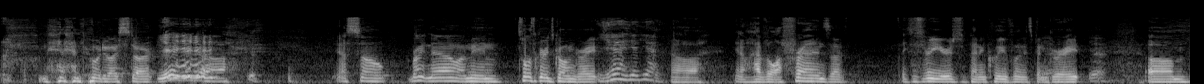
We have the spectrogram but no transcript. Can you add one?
man, where do I start? Yeah, yeah, yeah. Uh, yeah, so right now, I mean, 12th grade's going great. Yeah, yeah, yeah. Uh, you know, I have a lot of friends. I've, like, the three years I've been in Cleveland, it's been great. Yeah. Um,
